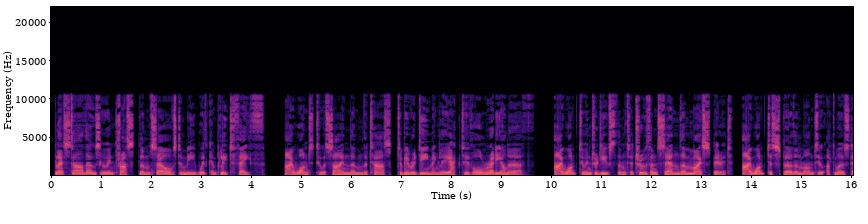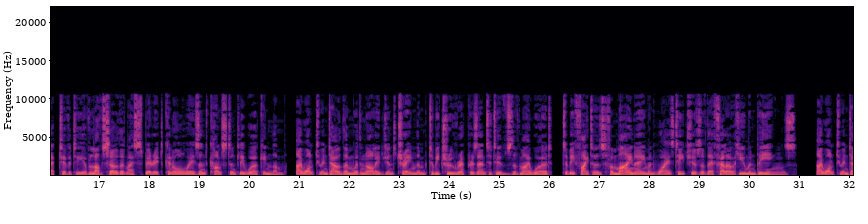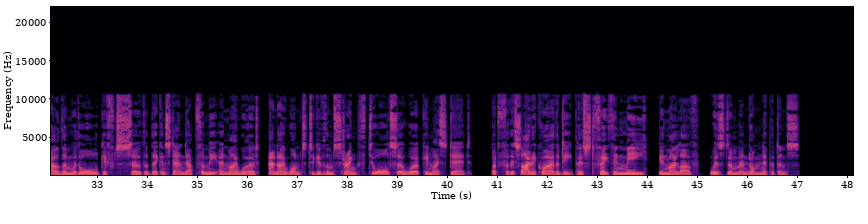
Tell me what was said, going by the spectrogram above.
Blessed are those who entrust themselves to me with complete faith. I want to assign them the task to be redeemingly active already on earth. I want to introduce them to truth and send them my spirit. I want to spur them on to utmost activity of love so that my spirit can always and constantly work in them. I want to endow them with knowledge and train them to be true representatives of my word, to be fighters for my name and wise teachers of their fellow human beings. I want to endow them with all gifts so that they can stand up for me and my word, and I want to give them strength to also work in my stead. But for this I require the deepest faith in me, in my love, wisdom and omnipotence.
